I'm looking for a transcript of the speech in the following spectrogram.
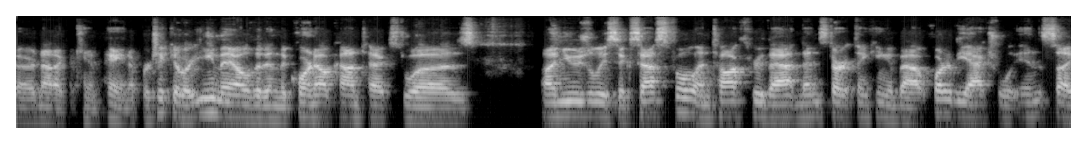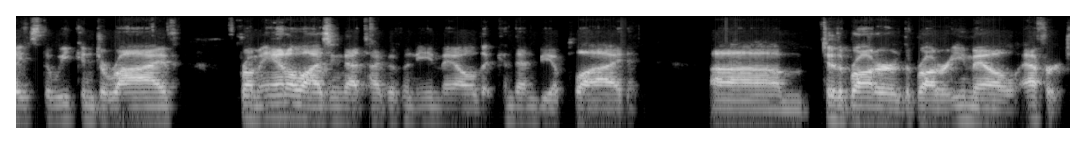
or not a campaign, a particular email that in the Cornell context was unusually successful and talk through that and then start thinking about what are the actual insights that we can derive from analyzing that type of an email that can then be applied um, to the broader the broader email effort.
